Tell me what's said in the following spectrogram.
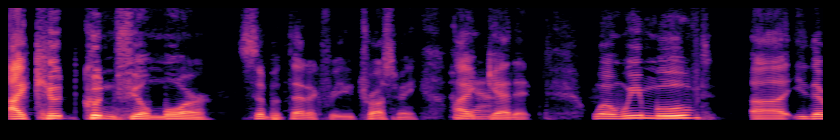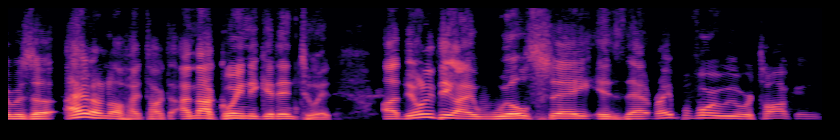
I could couldn't feel more sympathetic for you. Trust me, I get it. When we moved, uh, there was a I don't know if I talked. I'm not going to get into it. Uh, the only thing I will say is that right before we were talking,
